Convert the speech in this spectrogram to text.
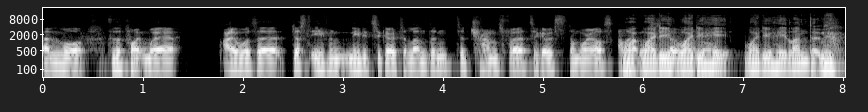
and more to the point where I was uh, just even needed to go to London to transfer to go somewhere else. and I Why, got why do you, so why do you annoyed. hate, why do you hate London?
